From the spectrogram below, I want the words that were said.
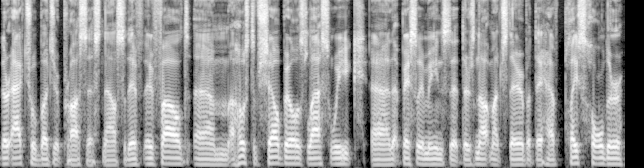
their actual budget process now. So they've they've filed um, a host of shell bills last week. Uh, that basically means that there's not much there, but they have placeholder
